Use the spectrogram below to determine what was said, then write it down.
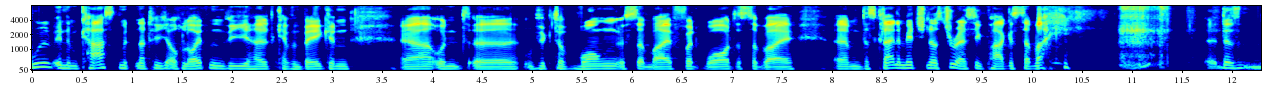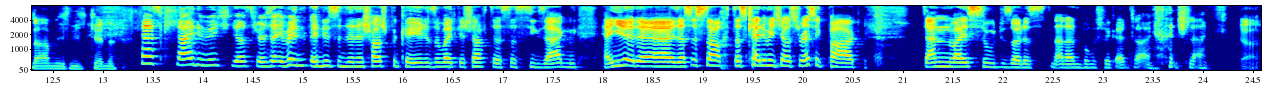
cool in einem Cast mit natürlich auch Leuten wie halt Kevin Bacon, ja, und äh, Victor Wong ist dabei, Fred Ward ist dabei, ähm, das kleine Mädchen aus Jurassic Park ist dabei. Äh, Dessen Namen ich nicht kenne. Das kleine Mädchen aus Jurassic wenn, wenn du es in deiner Schauspielkarriere so weit geschafft hast, dass sie sagen, ja hier, das ist doch das kleine Mädchen aus Jurassic Park, dann weißt du, du solltest einen anderen Berufsweg einschlagen. Ja,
